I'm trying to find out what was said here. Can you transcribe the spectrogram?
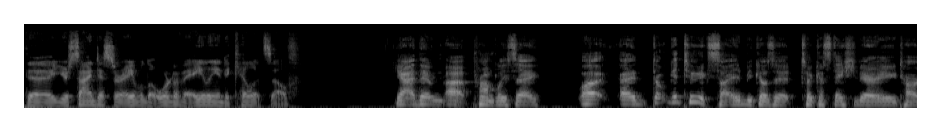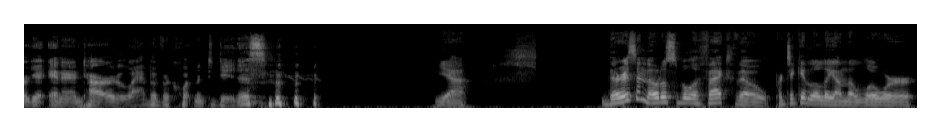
the your scientists are able to order the alien to kill itself. Yeah, then uh, promptly say, "Well, uh, don't get too excited because it took a stationary target and an entire lab of equipment to do this." Yeah. There is a noticeable effect though, particularly on the lower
